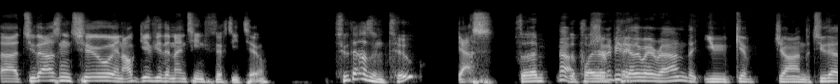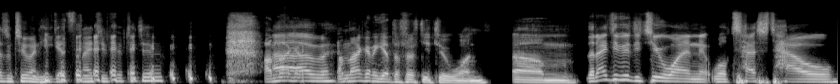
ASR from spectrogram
Uh, 2002, and I'll give you the 1952. 2002? Yes. So then No, the player shouldn't it be picked- the other way around that you give John the 2002 and he gets the 1952? I'm not gonna, Um, I'm not gonna get the 52 one. Um the 1952 one will test how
